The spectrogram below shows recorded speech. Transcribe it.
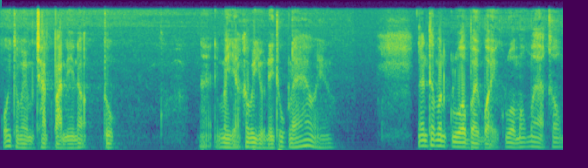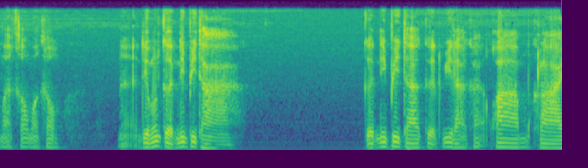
โอ้ยทำไมมันชัดป่านนี้เนาะทุกนะไม่อยากเข้าไปอยู่ในทุกข์แล้วนั้นถ้ามันกลัวบ่อย ๆ กลัวมากๆ เข้ามาเข้ามาเข้านะเดี๋ยวมันเกิดนิพิทา เกิดนิพิทาเกิดวิราคะ ความคลาย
